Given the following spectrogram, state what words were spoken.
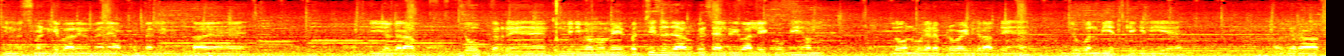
इन्वेस्टमेंट के बारे में मैंने आपको पहले भी बताया है कि अगर आप जॉब कर रहे हैं तो मिनिमम हमें पच्चीस हज़ार रुपये सैलरी वाले को भी हम लोन वगैरह प्रोवाइड कराते हैं, जो वन बी के लिए है। अगर आप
